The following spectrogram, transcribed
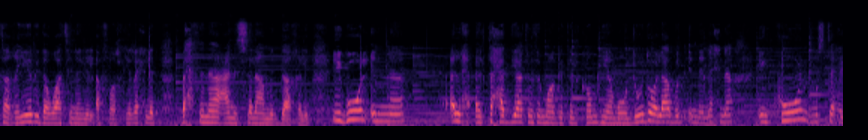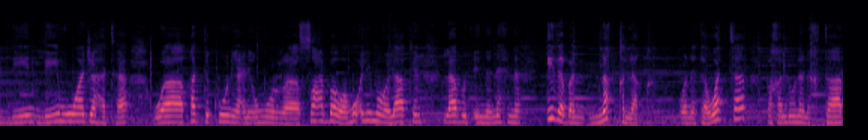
تغيير ذواتنا للأفضل، في رحلة بحثنا عن السلام الداخلي. يقول إن التحديات مثل ما قلت لكم هي موجودة ولا بد أن نحن نكون مستعدين لمواجهتها وقد تكون يعني أمور صعبة ومؤلمة ولكن لابد أن نحن إذا بنقلق ونتوتر فخلونا نختار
